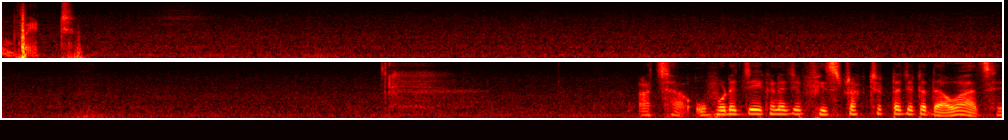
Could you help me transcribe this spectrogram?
ওয়েট আচ্ছা উপরে যে এখানে যে ফি স্ট্রাকচারটা যেটা দেওয়া আছে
